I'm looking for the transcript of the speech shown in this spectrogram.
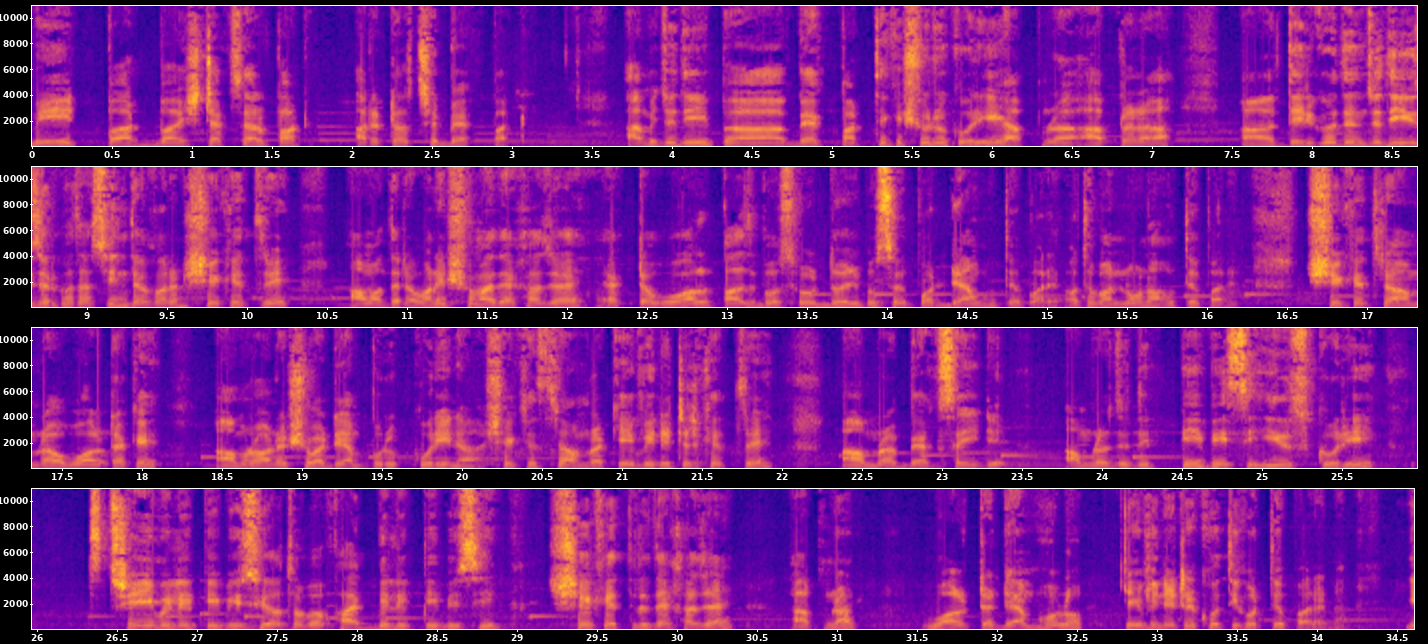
মিড পার্ট বা স্ট্রাকচার পার্ট আরেকটা হচ্ছে ব্যাক পার্ট আমি যদি ব্যাক পার্ট থেকে শুরু করি, আপনারা আপনারা দীর্ঘদিন যদি ইউজের কথা চিন্তা করেন, সেক্ষেত্রে আমাদের অনেক সময় দেখা যায় একটা ওয়াল পাঁচ বছর, দশ বছর পর ড্যাম হতে পারে অথবা নোনা হতে পারে। সেক্ষেত্রে আমরা ওয়ালটাকে, আমরা অনেক সময় ড্যাম প্রুফ করি না। সেক্ষেত্রে আমরা ক্যাবিনেটের ক্ষেত্রে আমরা ব্যাক সাইডে আমরা যদি পিবিসি ইউজ করি থ্রি মিলি পিবিসি অথবা ফাইভ মিলি পিবিসি সেক্ষেত্রে দেখা যায় আপনার ওয়ালটা ড্যাম হলো ক্যাবিনেটের ক্ষতি করতে পারে না।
